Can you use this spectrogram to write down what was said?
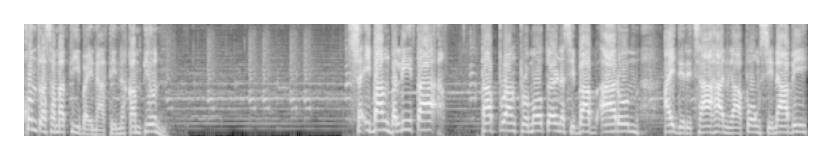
kontra sa matibay natin na kampyon. Sa ibang balita, top rank promoter na si Bob Arum ay diritsahan nga pong sinabi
